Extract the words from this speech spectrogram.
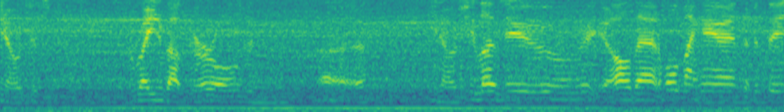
you know, just writing about girls and, uh, you know, she loves you, all that, hold my hand type of thing.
